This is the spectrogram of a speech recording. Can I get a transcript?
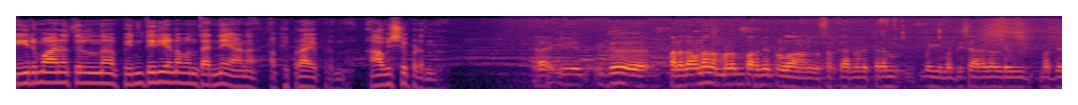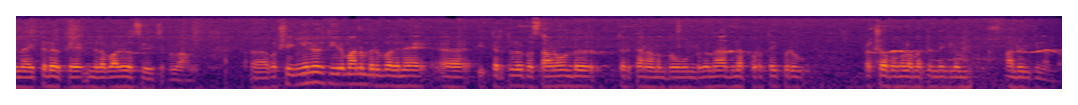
തീരുമാനത്തിൽ നിന്ന് പിന്തിരിയണമെന്ന് തന്നെയാണ് അഭിപ്രായപ്പെടുന്നത് ആവശ്യപ്പെടുന്നത്. ഇത് പലതവണ നമ്മളും പറഞ്ഞിട്ടുള്ളതാണല്ലോ. സർക്കാരിനോട് ഇത്തരം ഈ മദ്യശാലകളുടെ ഈ മദ്യനയത്തിലൊക്കെ നിലപാടുകൾ സ്വീകരിച്ചിട്ടുള്ളതാണ്. പക്ഷേ ഇങ്ങനെ ഒരു തീരുമാനം വരുമ്പോൾ അതിനെ ഇത്തരത്തിലൊരു പ്രസ്താവന കൊണ്ട് തീർക്കാനാണെന്ന് തോന്നുന്നത് അതിനപ്പുറത്തേക്കൊരു പ്രക്ഷോഭങ്ങളോ മറ്റെന്തെങ്കിലും ആലോചിക്കുന്നുണ്ടോ?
